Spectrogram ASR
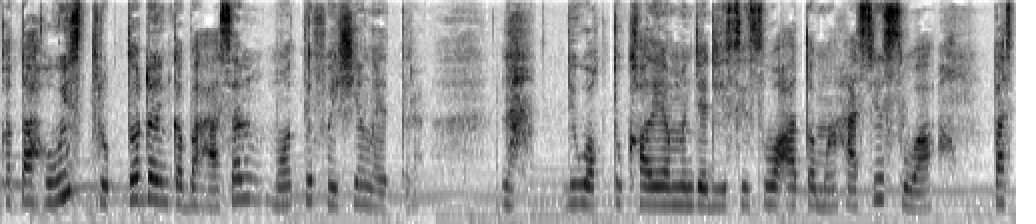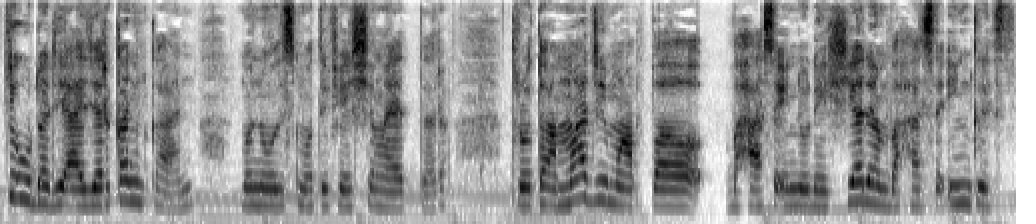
ketahui struktur dan kebahasan motivation letter. Nah, di waktu kalian menjadi siswa atau mahasiswa, pasti udah diajarkan kan menulis motivation letter, terutama di mapel bahasa Indonesia dan bahasa Inggris.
